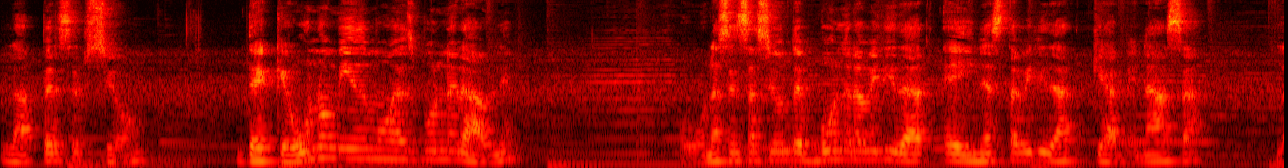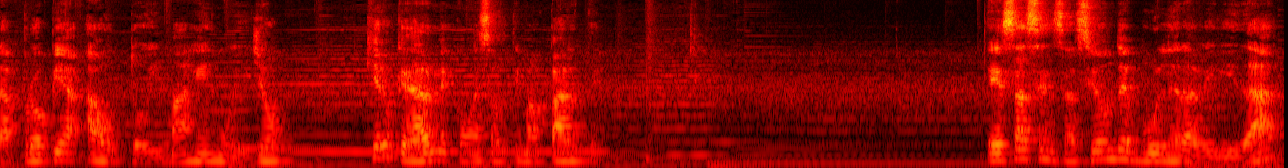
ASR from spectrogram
la percepción de que uno mismo es vulnerable o una sensación de vulnerabilidad e inestabilidad que amenaza la propia autoimagen o el yo quiero quedarme con esa última parte. Esa sensación de vulnerabilidad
